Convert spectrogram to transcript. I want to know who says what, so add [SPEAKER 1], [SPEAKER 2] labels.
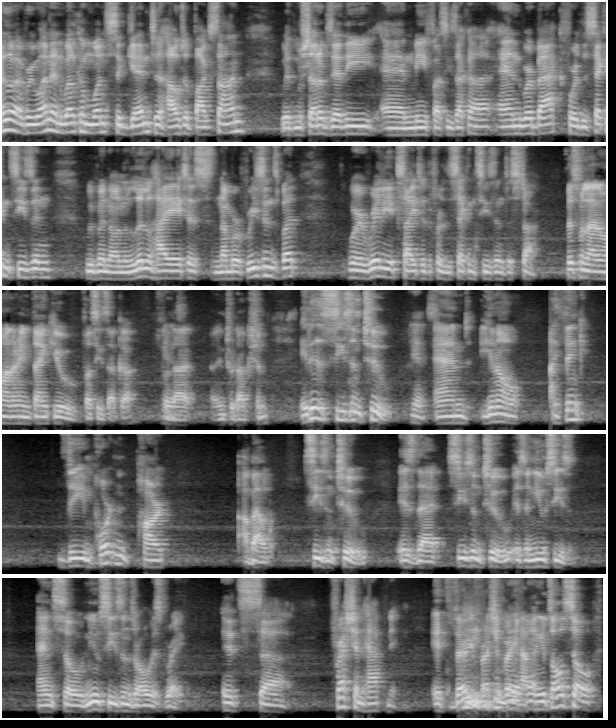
[SPEAKER 1] Hello, everyone, and welcome once again to How to Pakistan with Mosharraf Zaidi and me, Fasi Zaka. And we're back for the second season. We've been on a little hiatus, a number of reasons, but we're really excited for the second season to start.
[SPEAKER 2] Bismillah ar-Rahman ar-Rahim. Thank you, Fasi Zaka, for
[SPEAKER 1] Yes.
[SPEAKER 2] that introduction. It is season two.
[SPEAKER 1] Yes.
[SPEAKER 2] And, you know, I think the important part about season two is that season two is a new season. And so new seasons are always great.
[SPEAKER 1] It's uh, fresh and happening.
[SPEAKER 2] It's very fresh and very happening. It's also,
